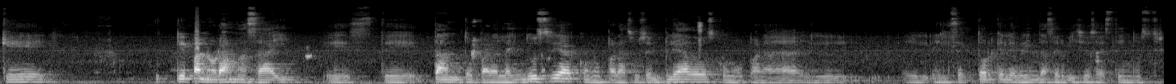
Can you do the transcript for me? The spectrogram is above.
¿qué, ¿Qué panoramas hay este, tanto para la industria como para sus empleados, como para el, sector que le brinda servicios a esta industria.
